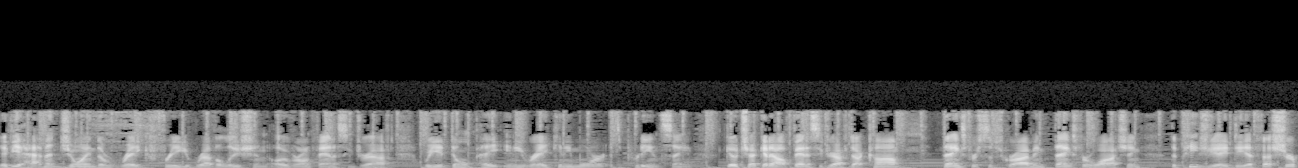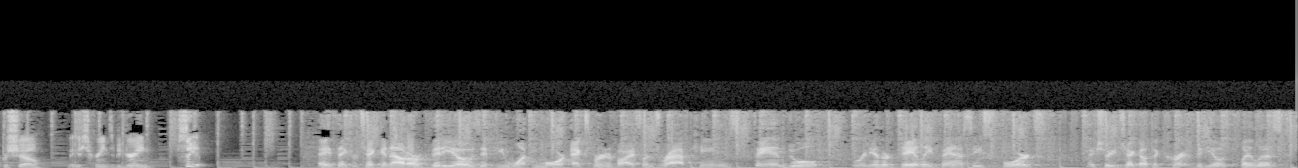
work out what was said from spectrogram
If you haven't joined the rake free revolution over on Fantasy Draft, where you don't pay any rake anymore, it's pretty insane. Go check it out, fantasydraft.com. Thanks for subscribing. Thanks for watching the PGA DFS Sherpa Show. May your screens be green. See ya. Hey, thanks for checking out our videos. If you want more expert advice on DraftKings, FanDuel, or any other daily fantasy sports, make sure you check out the current videos playlist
